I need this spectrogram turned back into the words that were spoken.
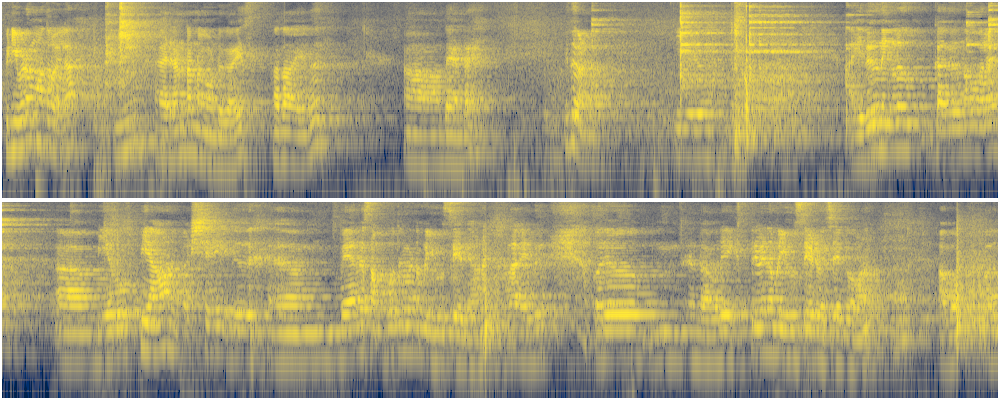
പിന്നെ ഇവിടെ മാത്രമല്ല ഈ രണ്ടെണ്ണം ഉണ്ട് ഗൈസ് അതായത് അതേണ്ട ഇത് കണ്ടോ? ഈ ഒരു ഇത് നിങ്ങൾ കരുതുന്ന പോലെ ബിയർ ഉപ്പിയാണ് പക്ഷേ ഇത് വേറെ സംഭവത്തിന് വേണ്ടി നമ്മൾ യൂസ് ചെയ്തതാണ്. അതായത് ഒരു എന്താ ഒരു എക്സ്പെരിമെന്റ് നമ്മൾ യൂസ് ചെയ്ത് വെച്ചേക്കുവാണ്. അപ്പോൾ അത്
